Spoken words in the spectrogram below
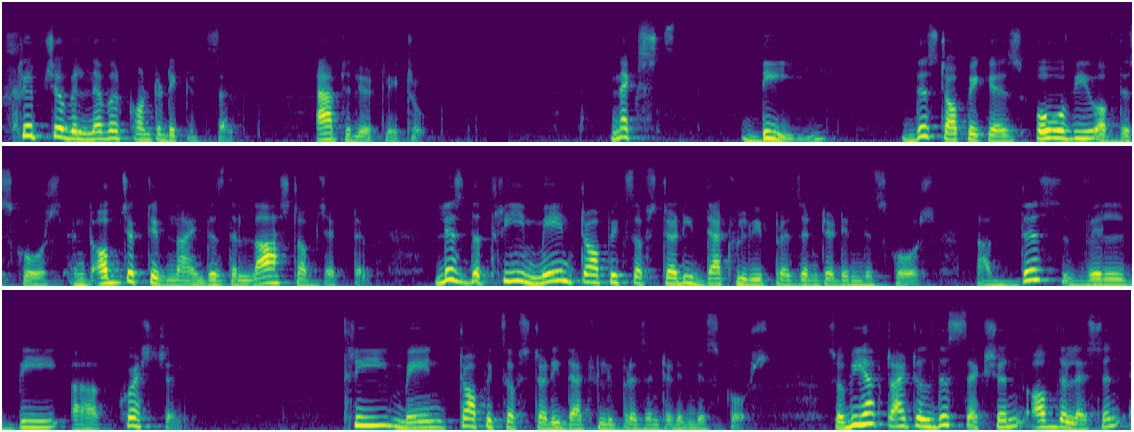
Scripture will never contradict itself. Absolutely true. Next, D this topic is overview of this course and the objective 9, this is the last objective. List the three main topics of study that will be presented in this course. Now this will be a question. Three main topics of study that will be presented in this course. So we have titled this section of the lesson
